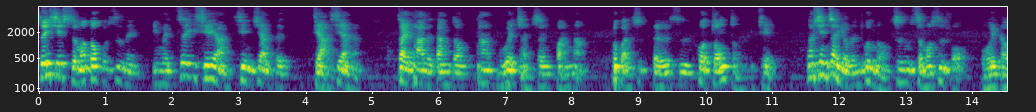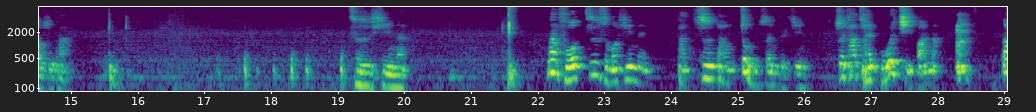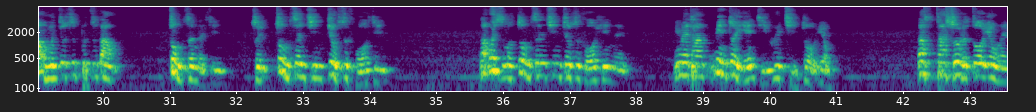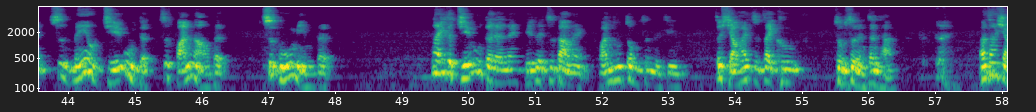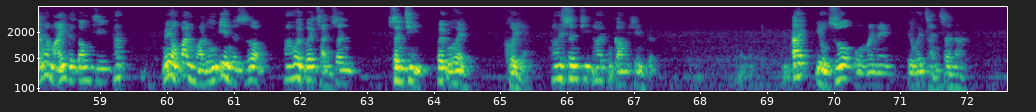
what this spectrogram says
这些什么都不是呢？因为这一些啊现象的假象啊，在他的当中，他不会产生烦恼，不管是得失或种种一切。那现在有人问我，是什么是佛？我会告诉他，知心啊。那佛知什么心呢？他知道众生的心，所以他才不会起烦恼。那我们就是不知道众生的心，所以众生心就是佛心。那为什么众生心就是佛心呢？因为他面对缘起会起作用。那它所有的作用呢，是没有觉悟的，是烦恼的，是无明的。那一个觉悟的人呢，绝对知道呢，还诸众生的心。这小孩子在哭，是不是很正常？而他想要买一个东西，他没有办法如愿的时候，他会不会产生生气？会不会？会呀，他会生气，他会不高兴的。哎，有时候我们呢，就会产生啊。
